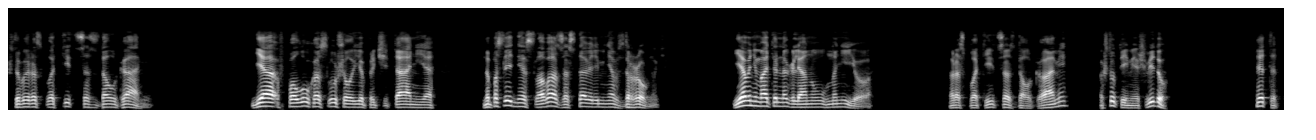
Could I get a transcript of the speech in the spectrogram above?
чтобы расплатиться с долгами?» Я вполуха слушал ее причитания, но последние слова заставили меня вздрогнуть. Я внимательно глянул на нее. «Расплатиться с долгами? А что ты имеешь в виду?» «Этот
